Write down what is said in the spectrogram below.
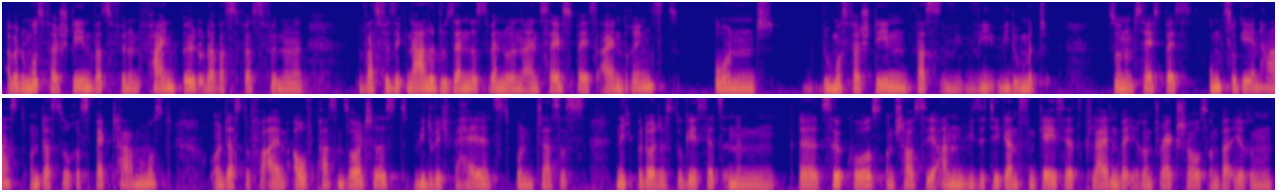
aber du musst verstehen, was für ein Feindbild oder was was für eine was für Signale du sendest, wenn du in einen Safe Space eindringst. Und du musst verstehen, was, wie, wie du mit so einem Safe Space umzugehen hast und dass du Respekt haben musst und dass du vor allem aufpassen solltest, wie du dich verhältst und dass es nicht bedeutet, du gehst jetzt in einen äh, Zirkus und schaust dir an, wie sich die ganzen Gays jetzt kleiden bei ihren Drag-Shows und bei ihren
